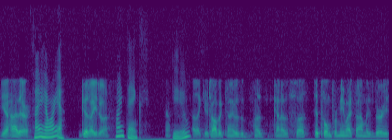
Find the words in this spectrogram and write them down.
Yeah, hi there. hi. How are you? Good. How you doing? Fine, thank you. I like your topic tonight. It was a, a kind of uh, hits home for me. My family is very, a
